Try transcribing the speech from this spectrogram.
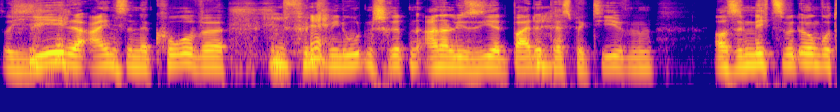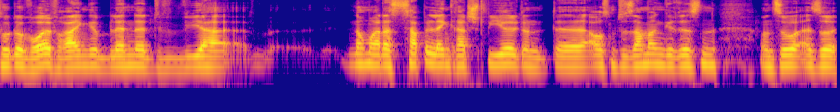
So jede einzelne Kurve in 5 Minuten Schritten analysiert, beide Perspektiven. Aus dem Nichts wird irgendwo Toto Wolf reingeblendet, wie er nochmal das Zappellenkrad spielt und äh, aus dem Zusammenhang gerissen und so. Also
